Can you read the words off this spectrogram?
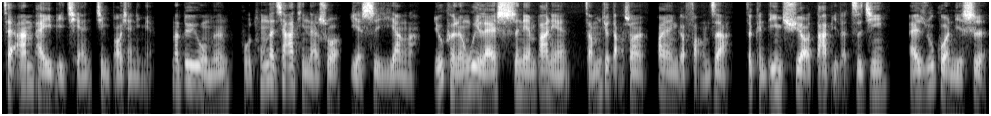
再安排一笔钱进保险里面。那对于我们普通的家庭来说也是一样啊，有可能未来十年八年，咱们就打算换一个房子啊，这肯定需要大笔的资金。而如果你是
